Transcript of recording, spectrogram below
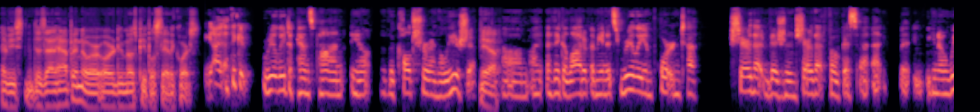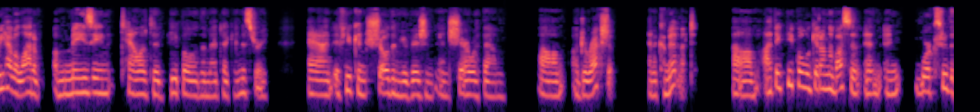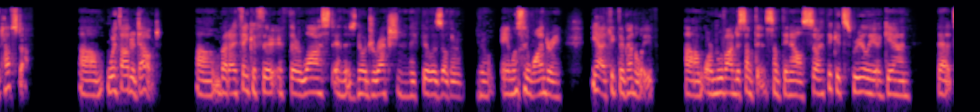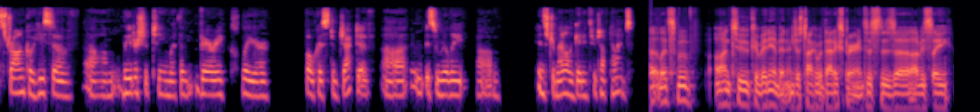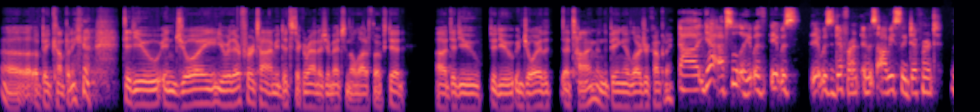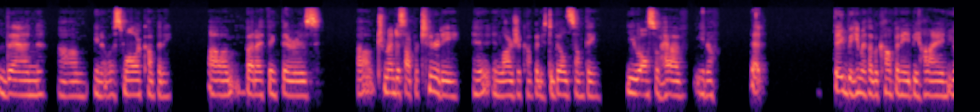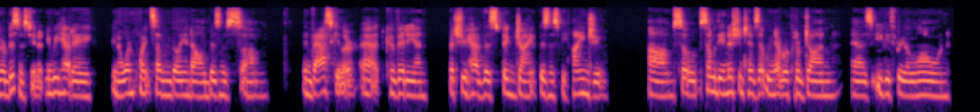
have you? Does that happen, or or do most people stay the course? Yeah, I think it really depends upon you know the culture and the leadership. Yeah, um, I, I, think a lot of. I mean, it's really important to share that vision and share that focus. Uh, you know, we have a lot of amazing, talented people in the medtech industry, and if you can show them your vision and share with them um, a direction and a commitment, um, I think people will get on the bus and, and, and work through the tough stuff um, without a doubt. Um, but I think if they're if they're lost and there's no direction and they feel as though they're you know aimlessly wandering, yeah, I think they're going to leave um, or move on to something something else. So I think it's really again that strong, cohesive um, leadership team with a very clear, focused objective uh, is really um, instrumental in getting through tough times. Uh, let's move on to Covidien a bit and just talk about that experience. This is uh, obviously uh, a big company. did you enjoy? You were there for a time. You did stick around, as you mentioned. A lot of folks did. Uh, did you did you enjoy the, that time and being a larger company? Uh, yeah, absolutely. It was it was it was different. It was obviously different than um, you know a smaller company, um, but I think there is uh, tremendous opportunity in, in larger companies to build something. You also have you know that big behemoth of a company behind your business unit. We had a you know 1.7 billion dollar business um, in vascular at Covidien, but you have this big giant business behind you. Um, so some of the initiatives that we never could have done as EV3 alone,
